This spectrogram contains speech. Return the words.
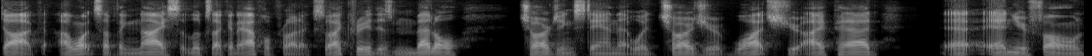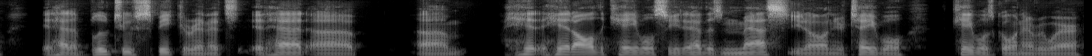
dock. I want something nice that looks like an Apple product. So I created this metal charging stand that would charge your watch, your iPad, uh, and your phone. It had a Bluetooth speaker in it. It had uh, um, hit hit all the cables, so you didn't have this mess, you know, on your table. Cables going everywhere.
